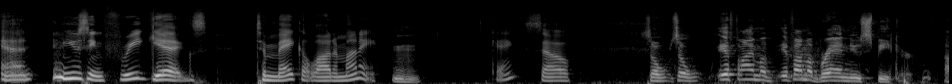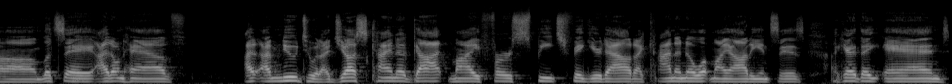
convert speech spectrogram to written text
and using free gigs to make a lot of money. Mm-hmm. Okay, so So so if I'm a if I'm a brand new speaker, um, let's say I don't have. I, I'm new to it. I just kind of got my first speech figured out. I kind of know what my audience is. I kind of think, and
